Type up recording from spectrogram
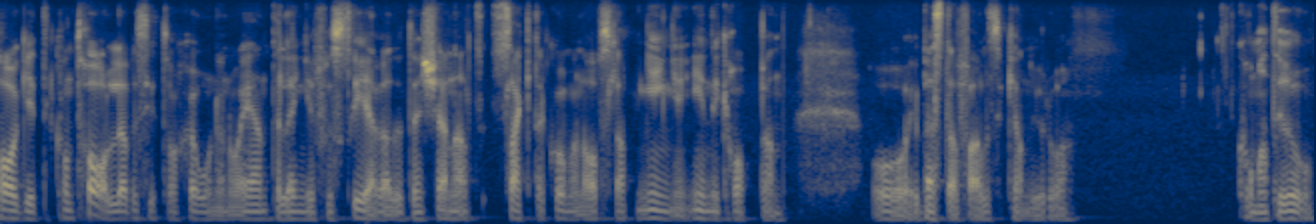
tagit kontroll över situationen och är inte längre frustrerad utan känner att sakta kommer en avslappning in, in i kroppen och i bästa fall så kan du då komma till ro.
